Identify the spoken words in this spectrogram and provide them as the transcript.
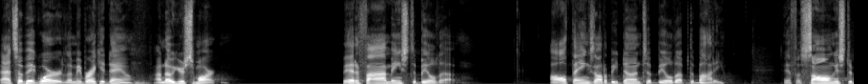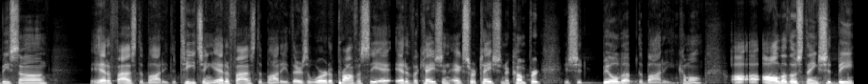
That's a big word. Let me break it down. I know you're smart. Edify means to build up. All things ought to be done to build up the body. If a song is to be sung, it edifies the body. The teaching edifies the body. If there's a word of prophecy, edification, exhortation, or comfort, it should build up the body. Come on. All of those things should be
